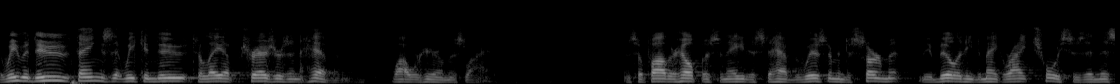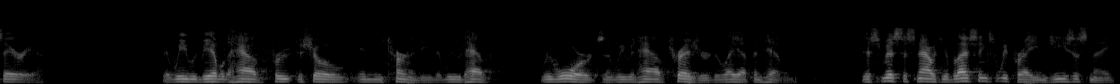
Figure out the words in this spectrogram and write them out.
That we would do things that we can do to lay up treasures in heaven while we're here on this life. And so, Father, help us and aid us to have the wisdom and discernment, the ability to make right choices in this area. That we would be able to have fruit to show in eternity, that we would have rewards, and we would have treasure to lay up in heaven. Dismiss us now with your blessings, we pray in Jesus' name.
